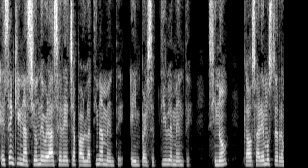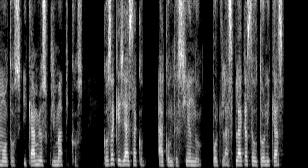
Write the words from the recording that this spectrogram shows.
Esa inclinación deberá ser hecha paulatinamente e imperceptiblemente, si no, causaremos terremotos y cambios climáticos, cosa que ya está aconteciendo porque las placas teutónicas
